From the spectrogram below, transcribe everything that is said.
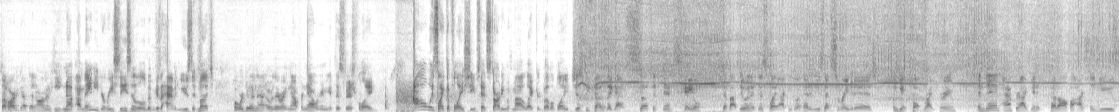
So I've already got that on and heating up. I may need to re-season a little bit because I haven't used it much, but we're doing that over there right now. For now, we're gonna get this fish filleted. I always like to fillet sheep's head starting with my electric Bubba Blade just because they got such a dense scale that by doing it this way, I can go ahead and use that serrated edge and get cut right through. And then after I get it cut off, I'll actually use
